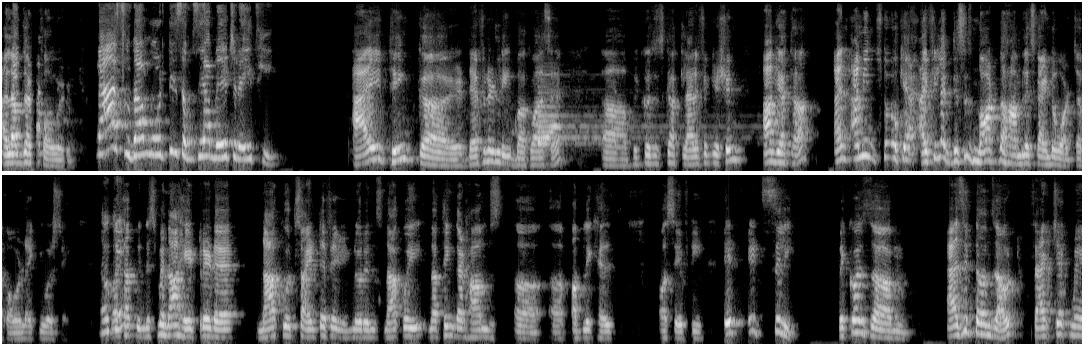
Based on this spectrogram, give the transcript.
I love that forward क्या सुधा मूर्ति सब्ज़ियाँ बेच रही थी I think uh, definitely बकवास है uh, because इसका clarification आ गया था and I mean so okay I feel like this is not the harmless kind of WhatsApp forward like you were saying Okay. मतलब इसमें ना hatred है ना कुछ scientific ignorance ना कोई nothing that harms uh, uh, public health or safety it it's silly because um, as it turns out fact check में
